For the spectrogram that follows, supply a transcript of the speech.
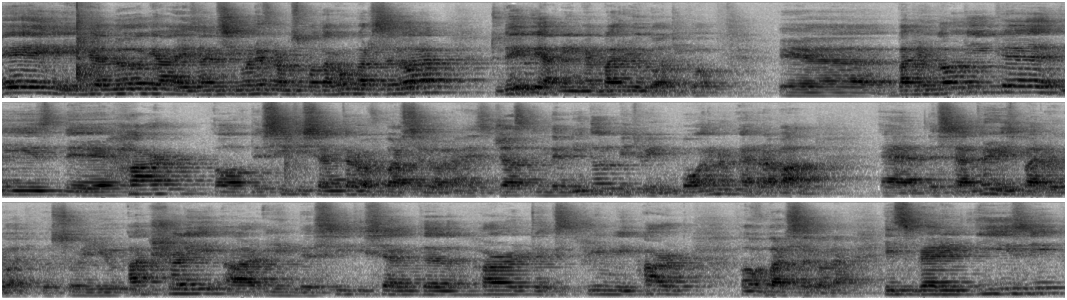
Hey, hello guys, I'm Simone from Spotahome Barcelona. Today we are in Barrio Gótico. Uh, Barrio Gothic is the heart of the city center of Barcelona. It's just in the middle between Born and Raval. And the center is Barrio Gótico. So you actually are in the city center, heart, extremely heart of Barcelona. It's very easy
